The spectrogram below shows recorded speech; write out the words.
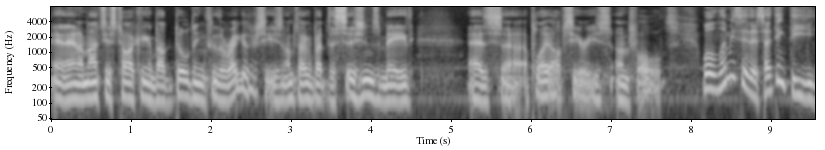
and, and I'm not just talking about building through the regular season. I'm talking about decisions made as uh, a playoff series unfolds. Well, let me say this. I think the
